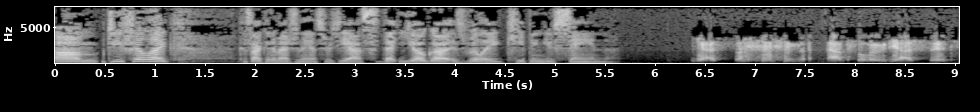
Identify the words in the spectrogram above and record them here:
Um, do you feel like, because I can imagine the answer is yes, that yoga is really keeping you sane? Yes, absolute yes. It's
